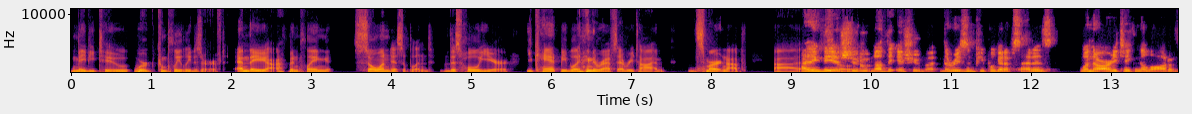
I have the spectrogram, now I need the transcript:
maybe two, were completely deserved, and they have been playing so undisciplined this whole year. You can't be blaming the refs every time. Smarten up. Uh, I think the So- issue, not the issue, but the reason people get upset is when they're already taking a lot of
